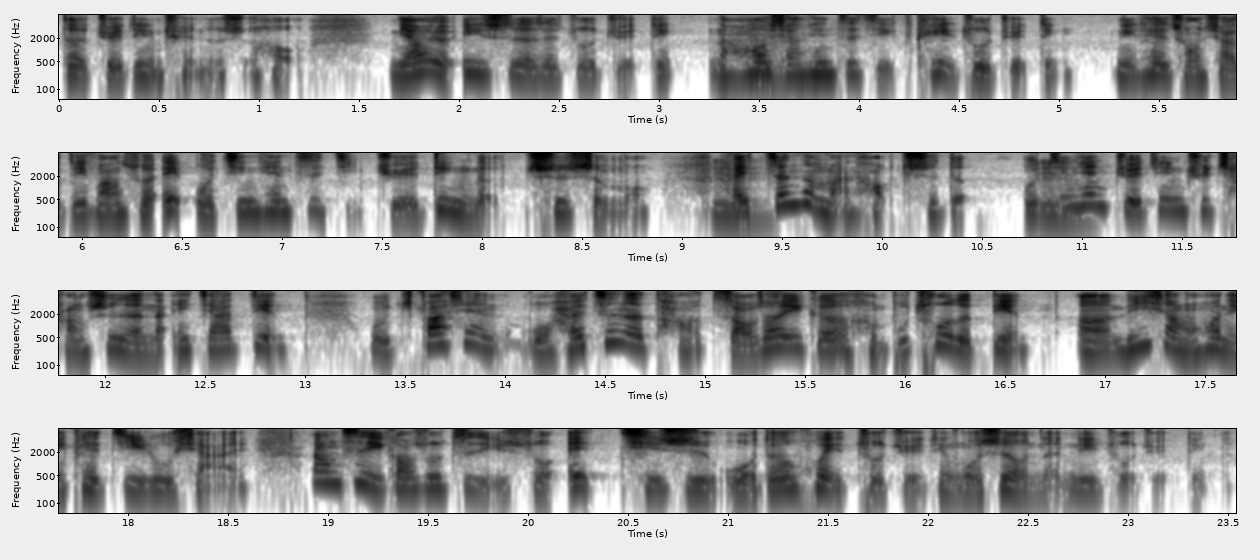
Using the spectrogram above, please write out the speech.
的决定权的时候，你要有意识的在做决定，然后相信自己可以做决定。你可以从小地方说：“诶，我今天自己决定了吃什么，还真的蛮好吃的。我今天决定去尝试了哪一家店，我发现我还真的讨找到一个很不错的店。嗯，理想的话，你可以记录下来，让自己告诉自己说：诶，其实我都会做决定，我是有能力做决定的。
